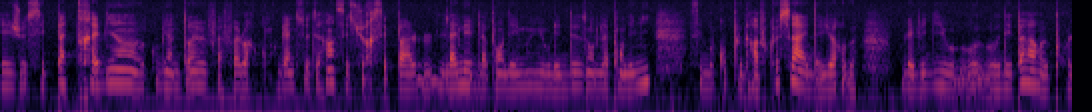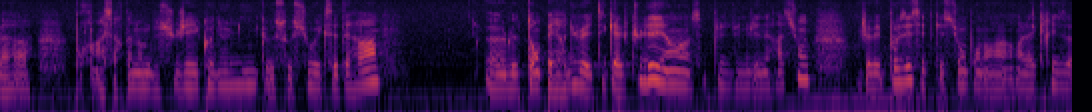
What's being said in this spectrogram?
et je ne sais pas très bien combien de temps il va falloir qu'on gagne ce terrain. C'est sûr que ce n'est pas l'année de la pandémie ou les deux ans de la pandémie, c'est beaucoup plus grave que ça. Et d'ailleurs, vous l'avez dit au, départ, pour, la, pour un certain nombre de sujets économiques, sociaux, etc., le temps perdu a été calculé, hein, c'est plus d'une génération. J'avais posé cette question pendant la crise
